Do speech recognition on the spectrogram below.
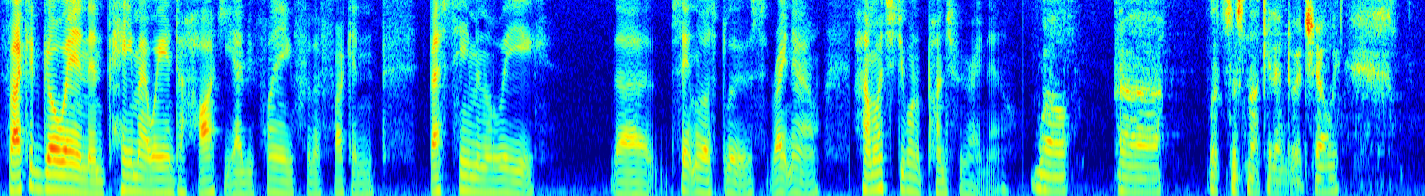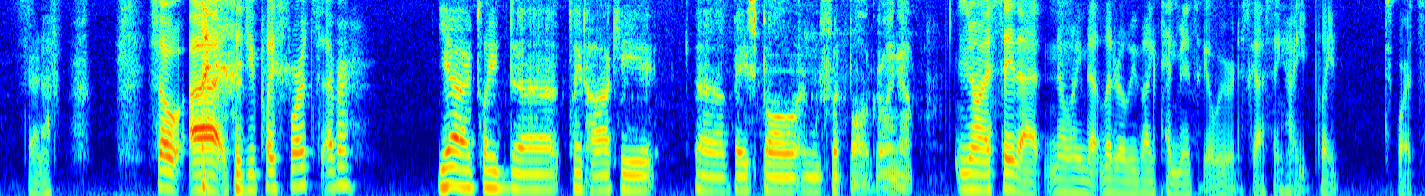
If I could go in and pay my way into hockey, I'd be playing for the fucking best team in the league, the St. Louis Blues, right now. How much do you want to punch me right now? Well, uh, let's just not get into it, shall we? Fair enough. So, uh, did you play sports ever? Yeah, I played uh, played hockey, uh, baseball, and football growing up. You know, I say that knowing that literally like 10 minutes ago we were discussing how you played sports.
